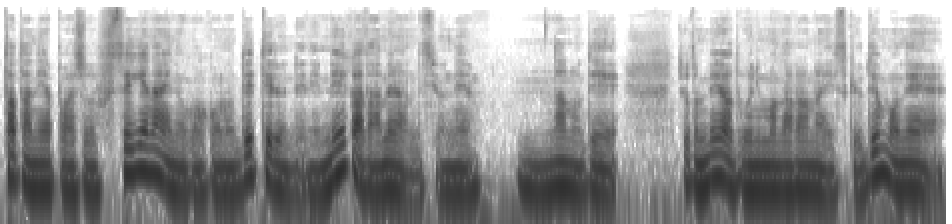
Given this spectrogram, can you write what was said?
ただね、やっぱちょっと防げないのがこの出てるんでね、目がダメなんですよね。うん、なので、ちょっと目はどうにもならないですけど、でもね、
